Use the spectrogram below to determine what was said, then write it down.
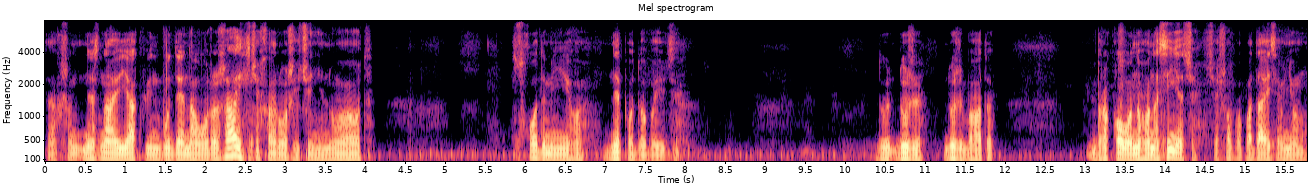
Так що не знаю, як він буде на урожай, чи хороший, чи ні. Ну от сходи мені його не подобаються. Дуже, дуже багато бракованого насіння, чи, чи що попадається в ньому.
